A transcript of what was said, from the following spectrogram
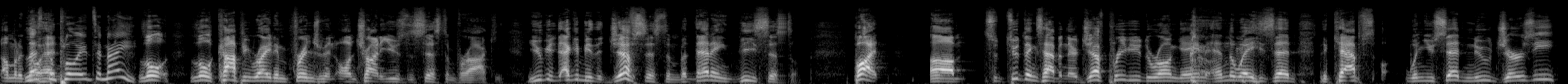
I'm gonna go Let's ahead. deploy it tonight. little little copyright infringement on trying to use the system for hockey. You could that could be the Jeff system, but that ain't the system. But um, so two things happened there. Jeff previewed the wrong game, and the way he said the Caps. When you said New Jersey,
